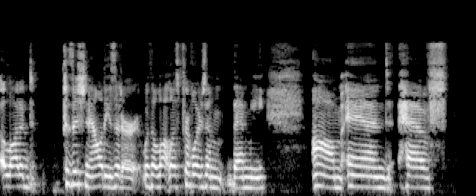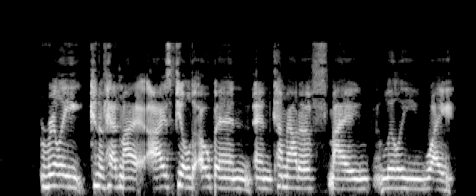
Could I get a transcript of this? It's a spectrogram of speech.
a lot of positionalities that are with a lot less privilege than than me, um, and have really kind of had my eyes peeled open and come out of my lily white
